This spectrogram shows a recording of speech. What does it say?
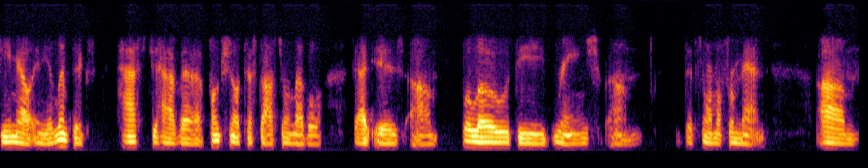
female in the Olympics has to have a functional testosterone level that is um, below the range um, that's normal for men. Um,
